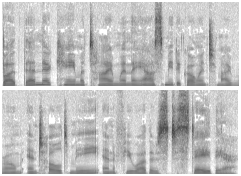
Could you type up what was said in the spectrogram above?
But then there came a time when they asked me to go into my room and told me and a few others to stay there.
